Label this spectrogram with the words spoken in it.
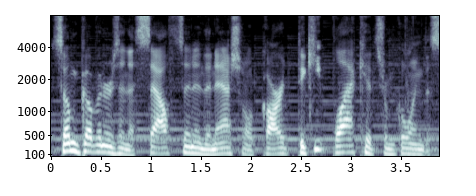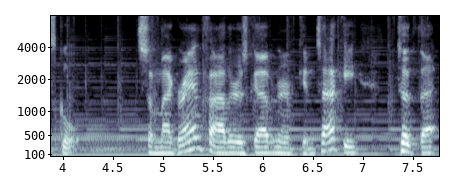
Some governors in the South sent in the National Guard to keep black kids from going to school. So, my grandfather, as governor of Kentucky, took the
